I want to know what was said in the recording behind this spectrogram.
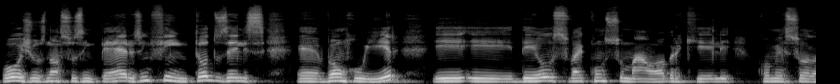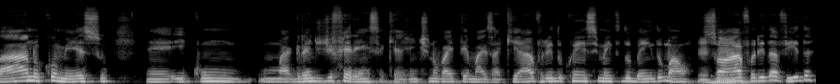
hoje os nossos impérios, enfim, todos eles é, vão ruir e, e Deus vai consumar a obra que ele começou lá no começo é, e com uma grande diferença, que a gente não vai ter mais aqui a árvore do conhecimento do bem e do mal, uhum. só a árvore da vida,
